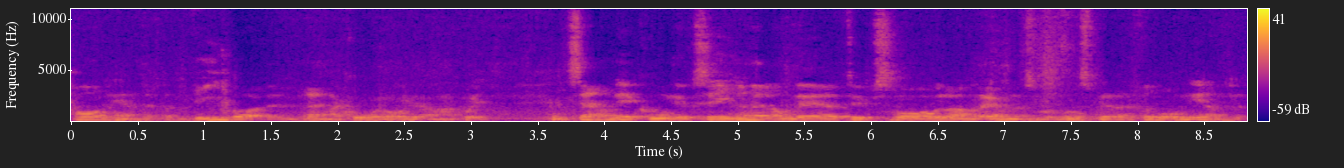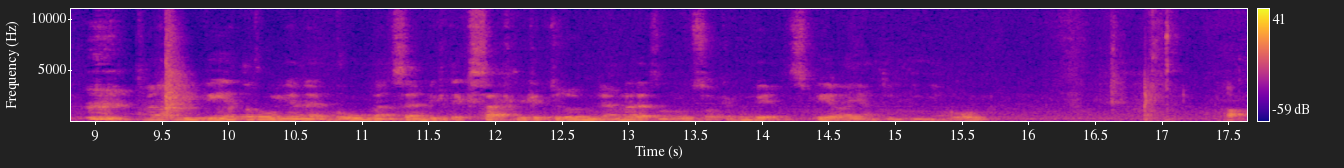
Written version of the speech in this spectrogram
har hänt efter att vi började bränna kol, olja och annan skit. Sen om det är koldioxiden eller om det är typ svavel och andra ämnen, så vad spelar det för roll egentligen? Men vi vet att oljan är boven. Sen vilket exakt vilket grundämne det är som orsakar problemet spelar egentligen ingen roll. Ja,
